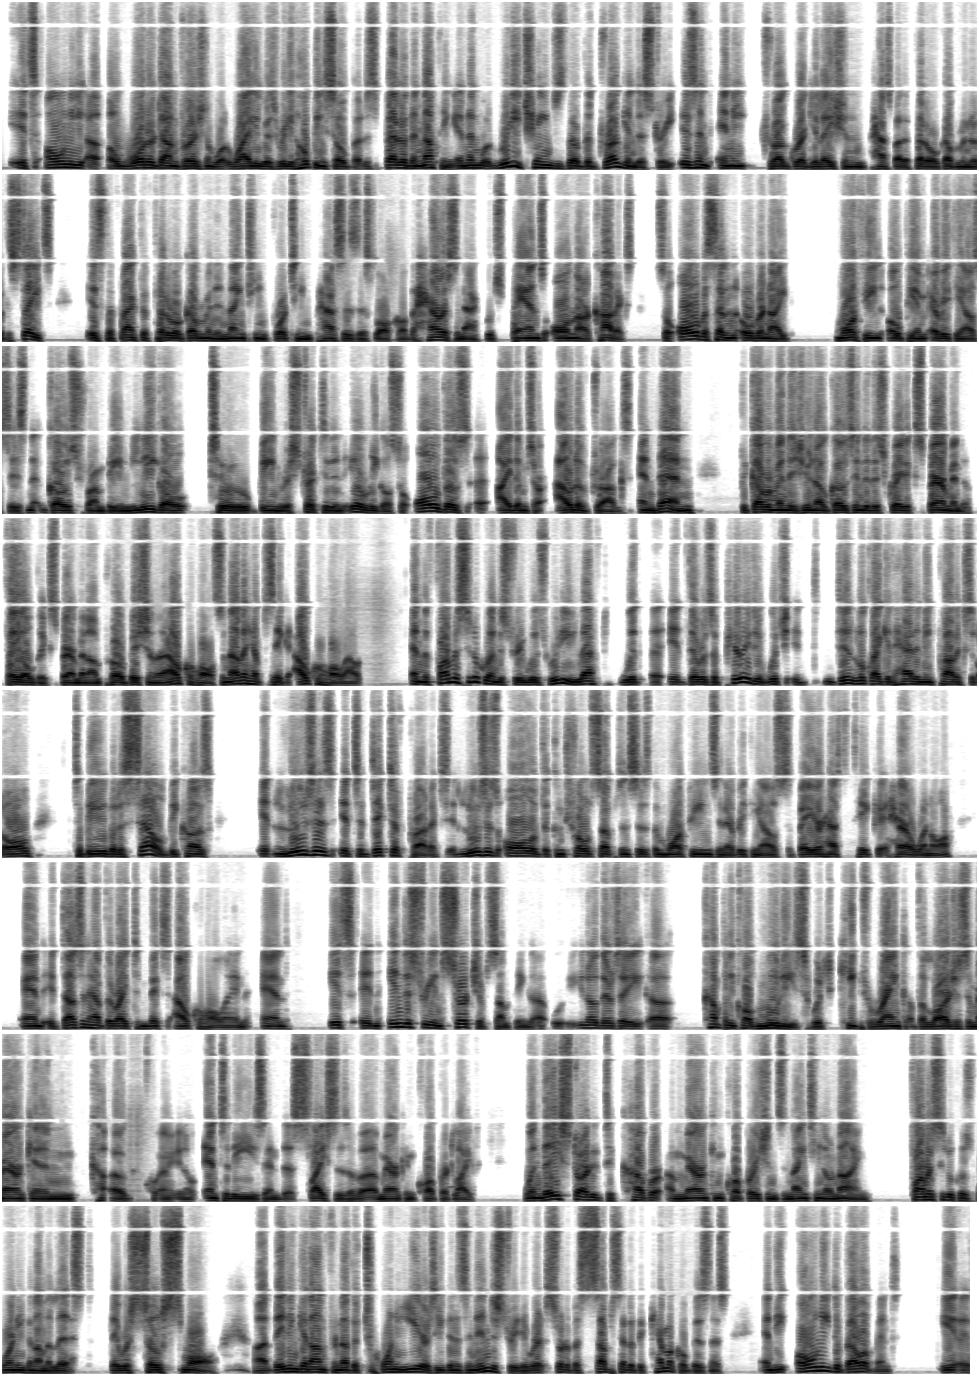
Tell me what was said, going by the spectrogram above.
it's only a, a watered down version of what Wiley was really hoping so, but it's better than nothing. And then what really changes though the drug industry isn't any drug regulation passed by the federal government or the states is the fact the federal government in 1914 passes this law called the Harrison Act, which bans all narcotics. So all of a sudden, overnight, morphine, opium, everything else is goes from being legal to being restricted and illegal. So all of those uh, items are out of drugs, and then the government, as you know, goes into this great experiment, a failed experiment on prohibition of alcohol. So now they have to take alcohol out. And the pharmaceutical industry was really left with uh, it. There was a period in which it didn't look like it had any products at all to be able to sell because it loses its addictive products. It loses all of the controlled substances, the morphines and everything else. Bayer has to take heroin off, and it doesn't have the right to mix alcohol in. And it's an industry in search of something. Uh, you know, there's a uh, company called Moody's, which keeps rank of the largest American, uh, you know, entities and the slices of American corporate life. When they started to cover American corporations in 1909, pharmaceuticals weren't even on the list. They were so small. Uh, they didn't get on for another 20 years, even as an industry. They were sort of a subset of the chemical business. And the only development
